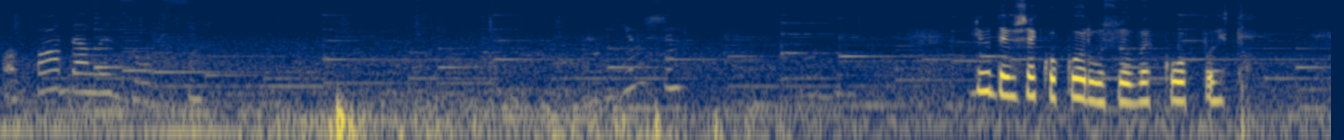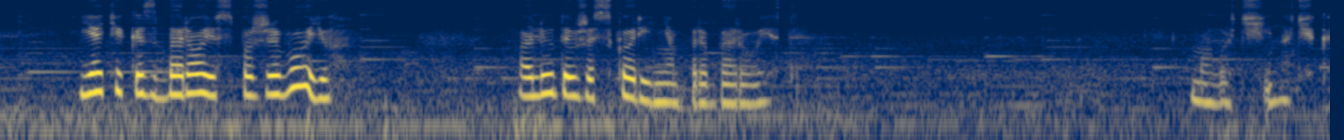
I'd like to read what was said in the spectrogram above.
Попадали зовсім. Люди вже кукурузу викопують. Я тільки збираю, споживаю, а люди вже з корінням прибирають. Молодчиночка.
